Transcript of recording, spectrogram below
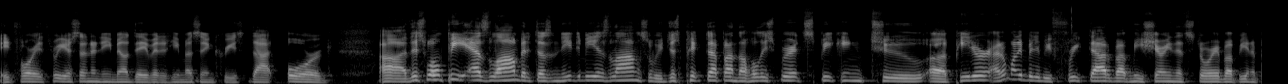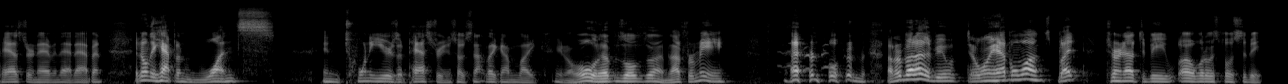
8483 or send an email, david at hemustincrease.org. Uh, this won't be as long, but it doesn't need to be as long. So we just picked up on the Holy Spirit speaking to uh, Peter. I don't want anybody to be freaked out about me sharing that story about being a pastor and having that happen. It only happened once in 20 years of pastoring, so it's not like I'm like, you know, oh, it happens all the time. Not for me. I don't know. What I'm, I don't know about other people. It only happened once, but turned out to be uh, what it was supposed to be.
